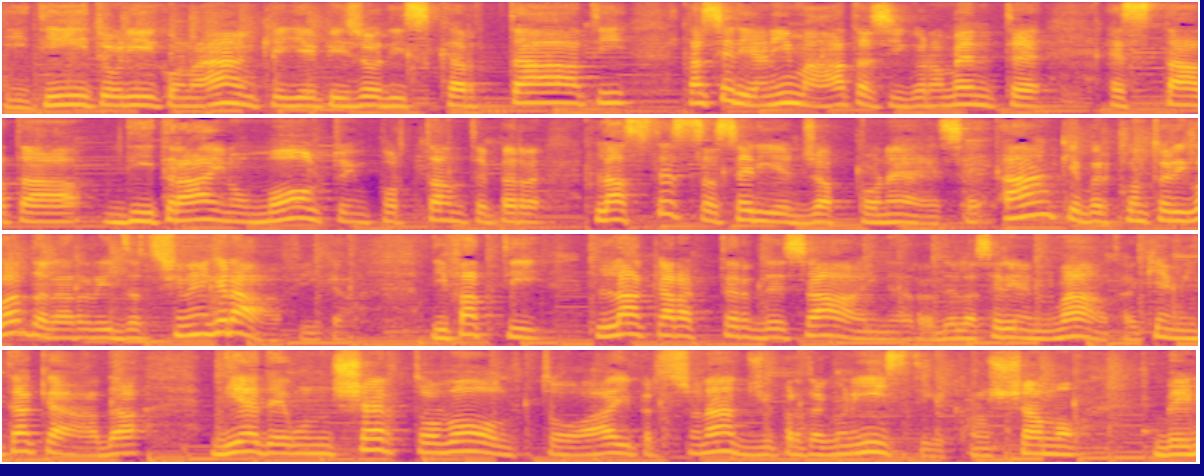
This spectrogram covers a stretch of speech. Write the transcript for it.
i titoli, con anche gli episodi scartati. La serie animata sicuramente è stata di traino molto importante per la stessa serie giapponese, anche per quanto riguarda la realizzazione grafica. Difatti la character designer della serie animata, Kiemi Takada, diede un certo volto ai personaggi protagonisti che conosciamo benissimo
